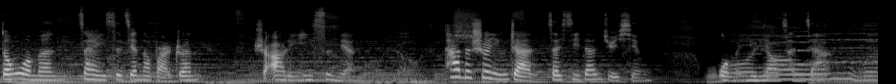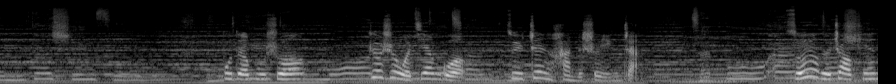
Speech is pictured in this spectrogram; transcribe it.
等我们再一次见到板砖，是二零一四年，他的摄影展在西单举行，我们应邀参加。不得不说，这是我见过最震撼的摄影展。所有的照片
